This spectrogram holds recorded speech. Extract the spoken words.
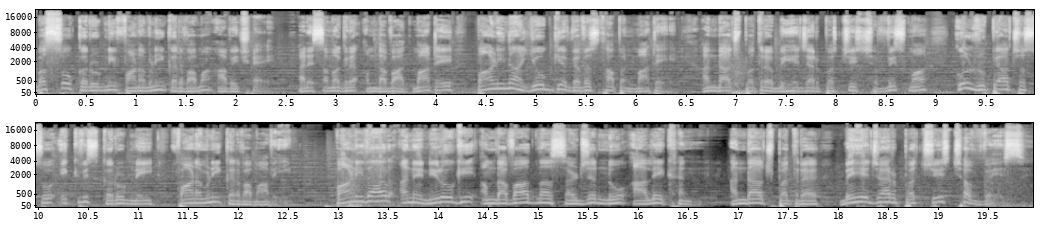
બસો કરોડની ફાળવણી કરવામાં આવી છે અને સમગ્ર અમદાવાદ માટે પાણીના યોગ્ય વ્યવસ્થાપન માટે અંદાજપત્ર બે હજાર પચીસ છવ્વીસમાં કુલ રૂપિયા છસો એકવીસ કરોડની ફાળવણી કરવામાં આવી. પાણીદાર અને નિરોગી અમદાવાદના સર્જનનું આલેખન. અંદાજપત્ર બે હજાર પચીસ છવ્વીસ.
